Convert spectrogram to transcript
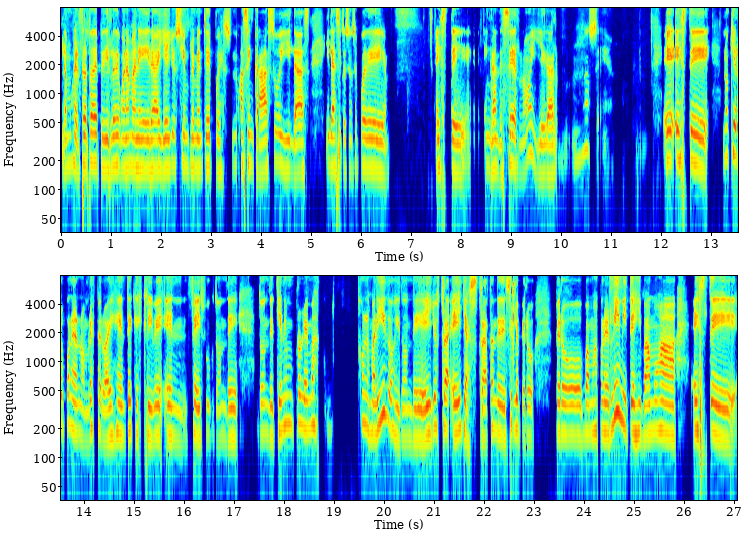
la mujer trata de pedirle de buena manera y ellos simplemente pues no hacen caso y las y la situación se puede este engrandecer, ¿no? Y llegar, no sé. Eh, este, no quiero poner nombres, pero hay gente que escribe en Facebook donde, donde tienen problemas con los maridos y donde ellos ellas tratan de decirle, pero, pero vamos a poner límites y vamos a, este,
